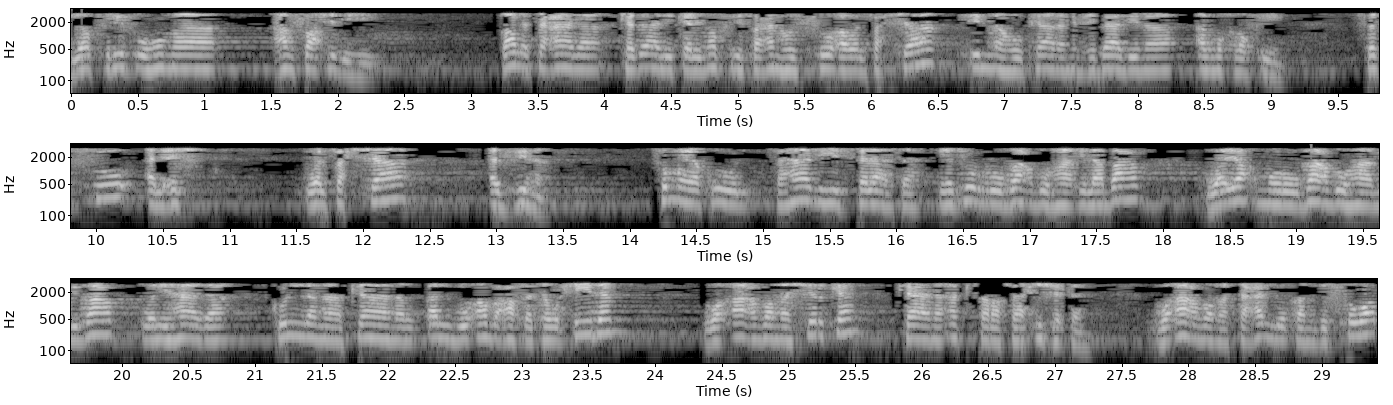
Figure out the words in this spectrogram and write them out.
يصرفهما عن صاحبه. قال تعالى كذلك لنصرف عنه السوء والفحشاء إنه كان من عبادنا المخلصين. فالسوء العشق والفحشاء الزنا. ثم يقول فهذه الثلاثة يجر بعضها إلى بعض ويأمر بعضها ببعض ولهذا كلما كان القلب أضعف توحيدا وأعظم شركا كان أكثر فاحشة وأعظم تعلقا بالصور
